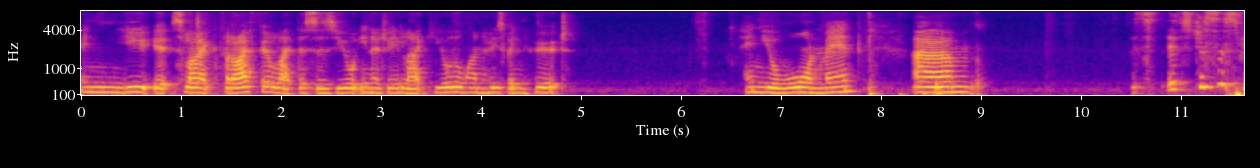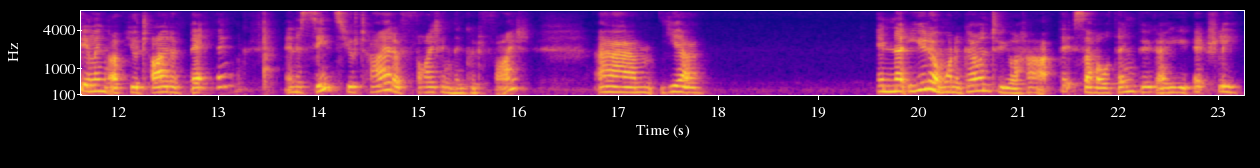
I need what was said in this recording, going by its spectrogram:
And you, it's like, but I feel like this is your energy, like you're the one who's been hurt. And you're worn, man. Um, it's, it's just this feeling of you're tired of battling in a sense. You're tired of fighting the good fight. Um, yeah. And no, you don't want to go into your heart. That's the whole thing, Virgo. You actually,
